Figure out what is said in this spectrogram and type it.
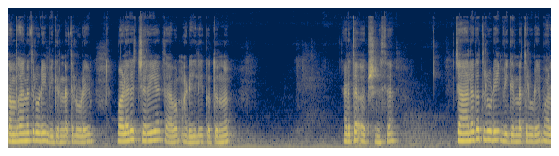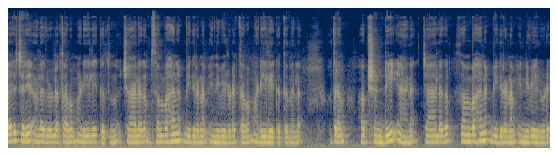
സംവഹനത്തിലൂടെയും വികിരണത്തിലൂടെയും വളരെ ചെറിയ താപം അടിയിലേക്ക് എത്തുന്നു അടുത്ത ഓപ്ഷൻസ് ചാലകത്തിലൂടെയും വികിരണത്തിലൂടെയും വളരെ ചെറിയ അളവിലുള്ള താപം അടിയിലേക്ക് എത്തുന്നു ചാലകം സംവഹനം വികിരണം എന്നിവയിലൂടെ താപം അടിയിലേക്ക് എത്തുന്നില്ല ഉത്തരം ഓപ്ഷൻ ഡി ആണ്. ചാലകം സംവഹനം വികിരണം എന്നിവയിലൂടെ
